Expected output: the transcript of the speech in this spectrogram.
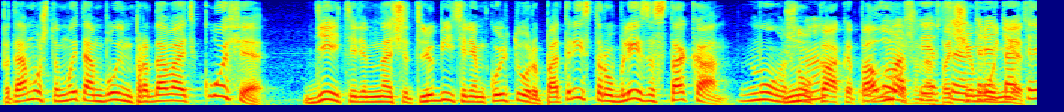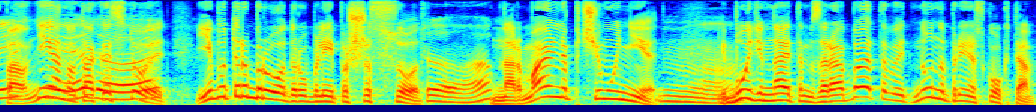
потому что мы там будем продавать кофе, деятелям, значит, любителям культуры по 300 рублей за стакан. Можно. Ну, как и положено. Москве, Почему нет? Вполне везде, оно так да. и стоит. И бутерброды рублей по 600. Так. Нормально, почему нет? Mm. И будем на этом зарабатывать, ну, например, сколько там?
